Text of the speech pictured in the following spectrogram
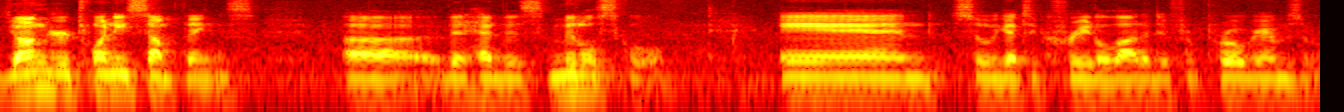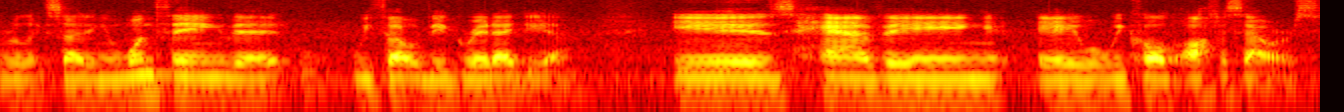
younger 20-somethings uh, that had this middle school. And so we got to create a lot of different programs that were really exciting. And one thing that we thought would be a great idea is having a what we called office hours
